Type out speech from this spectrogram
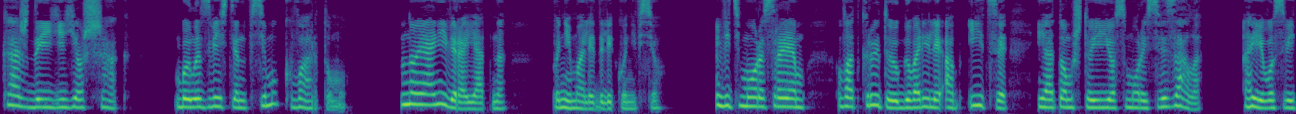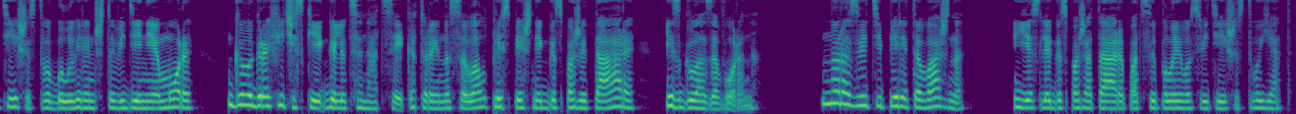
Каждый ее шаг был известен всему Квартуму. Но и они, вероятно, понимали далеко не все. Ведь Мора с Рэем в открытую говорили об Ице и о том, что ее с Морой связало, а его святейшество был уверен, что видение Моры — Голографические галлюцинации, которые насылал приспешник госпожи Таары из глаза ворона. Но разве теперь это важно, если госпожа Таара подсыпала его святейшеству яд?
